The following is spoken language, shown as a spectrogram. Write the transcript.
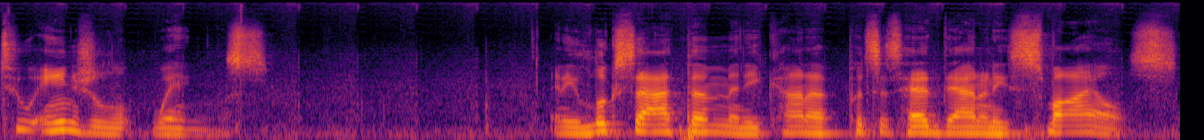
two angel wings. And he looks at them, and he kind of puts his head down, and he smiles.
